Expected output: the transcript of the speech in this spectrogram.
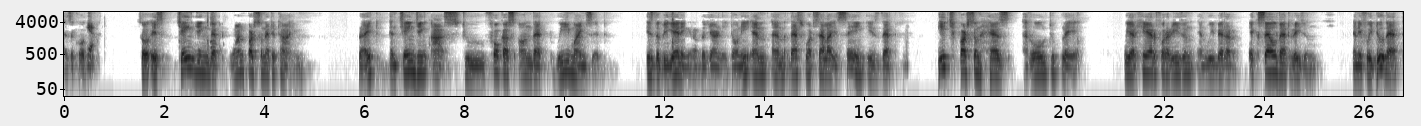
as a coach. Yeah. So it's changing that one person at a time, right? And changing us to focus on that we mindset is the beginning of the journey, Tony. And, and that's what Sallah is saying is that each person has a role to play. We are here for a reason and we better excel that reason. And if we do that,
